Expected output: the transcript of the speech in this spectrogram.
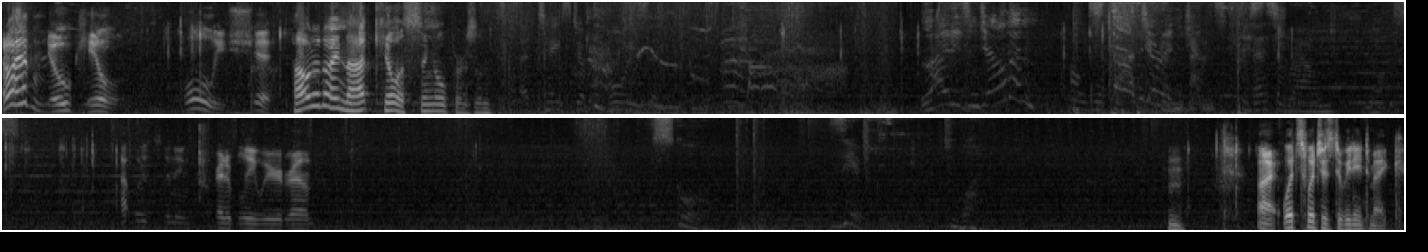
I don't have no kills. Holy shit. How did I not kill a single person? Ladies and gentlemen, start your engines. That was an incredibly weird round. Score zero to one. All right, what switches do we need to make?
